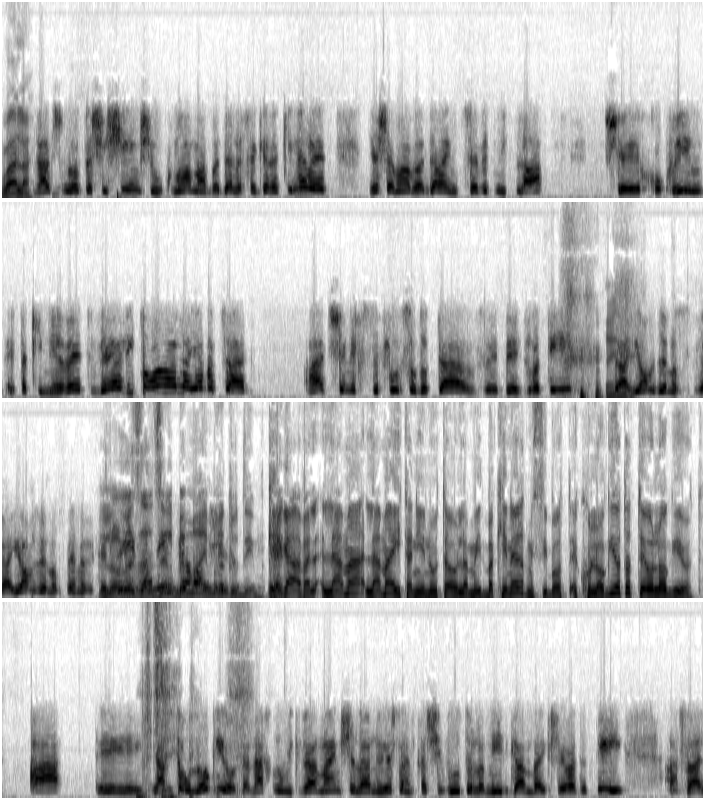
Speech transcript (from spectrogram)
וואלה. מאז שנות ה-60 שהוקמה המעבדה לחקר הכנרת, יש שם מעבדה עם צוות נפלא שחוקרים את הכנרת, והליטורל היה בצד. עד שנחשפו סודותיו בעזרתי, והיום זה נוס- והיום זה נושא מרכזי. לא לזלזל במים אמשיך. רדודים. רגע, אבל למה למה ההתעניינות העולמית בכנרת? מסיבות אקולוגיות או תיאולוגיות? אה, גם תיאולוגיות, אנחנו, מקווי המים שלנו, יש להם חשיבות עולמית גם בהקשר הדתי, אבל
